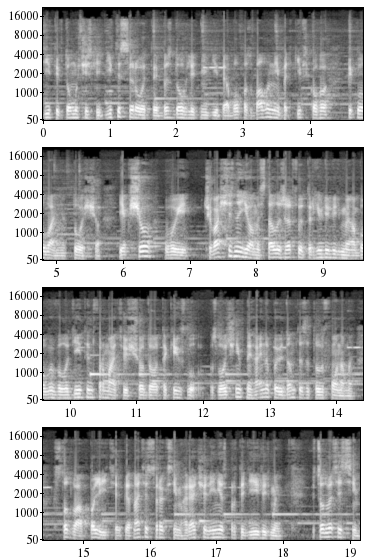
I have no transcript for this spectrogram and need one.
діти, в тому числі діти-сироти, бездоглядні діти або позбавлені батьківського піклування тощо. Якщо ви чи ваші знайомі стали жертвою торгівлі людьми, або ви володієте інформацією щодо таких зло- злочинів, негайно повідомте за телефонами 102 поліція, 1547 гаряча лінія з протидії людьми, 527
